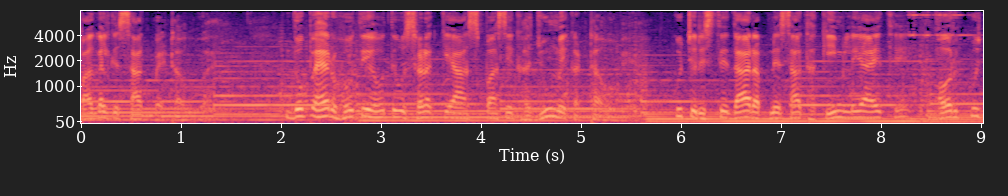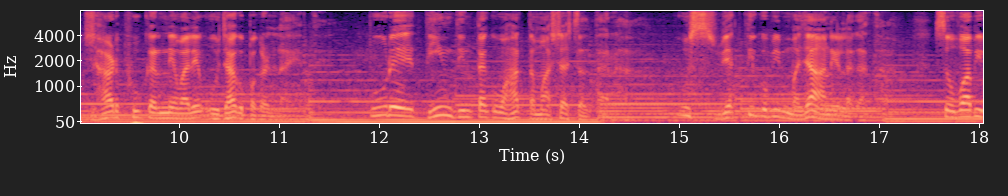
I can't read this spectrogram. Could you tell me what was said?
पागल के साथ बैठा हुआ है। दोपहर होते होते उस सड़क के आसपास एक हजूम इकट्ठा हो गया। कुछ रिश्तेदार अपने साथ हकीम ले आए थे और कुछ झाड़ फूक करने वाले ओझा को पकड़ लाए थे। पूरे तीन दिन तक वहाँ तमाशा चलता रहा। उस व्यक्ति को भी मज़ा आने लगा था। सो वह भी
